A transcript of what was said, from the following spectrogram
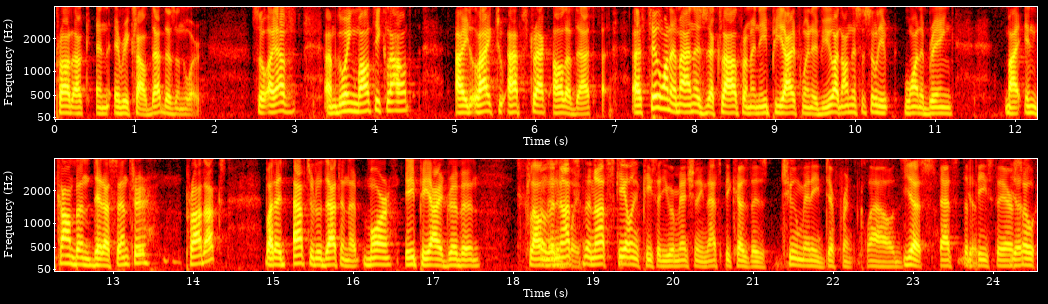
product in every cloud. That doesn't work. So I have, I'm going multi-cloud. I like to abstract all of that. I still want to manage the cloud from an API point of view. I don't necessarily want to bring my incumbent data center products, but I have to do that in a more API-driven cloud so the not, the not scaling piece that you were mentioning, that's because there's too many different clouds. Yes. That's the yes. piece there. Yes. So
